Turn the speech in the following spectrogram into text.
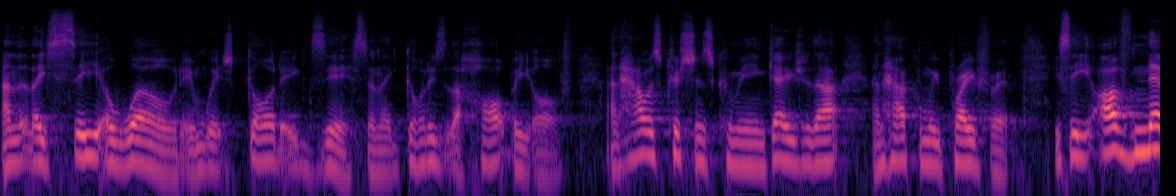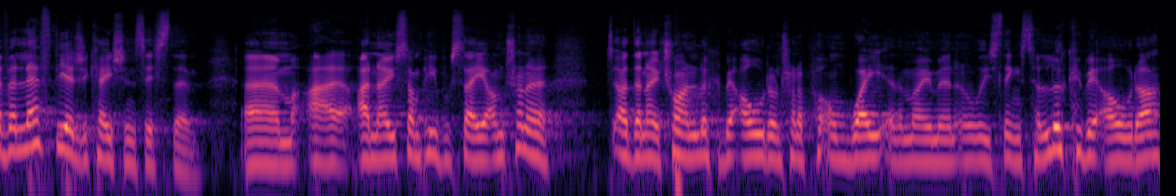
and that they see a world in which God exists and that God is at the heartbeat of? And how, as Christians, can we engage with that and how can we pray for it? You see, I've never left the education system. Um, I, I know some people say, I'm trying to I don't know, try and look a bit older. I'm trying to put on weight at the moment and all these things to look a bit older.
